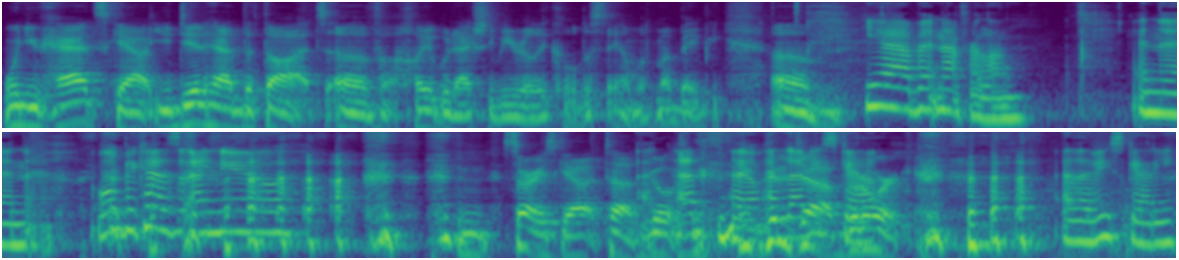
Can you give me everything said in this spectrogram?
when you had Scout, you did have the thoughts of, oh, it would actually be really cool to stay home with my baby. Um, Yeah, but not for long. And then, well, because I knew sorry, Scout, tough. Go, I- no, I get a love you, job, go to work. I love you, Scotty.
